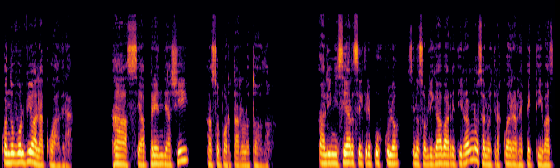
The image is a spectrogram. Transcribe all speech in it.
cuando volvió a la cuadra. Ah, se aprende allí a soportarlo todo. Al iniciarse el crepúsculo, se nos obligaba a retirarnos a nuestras cuadras respectivas,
